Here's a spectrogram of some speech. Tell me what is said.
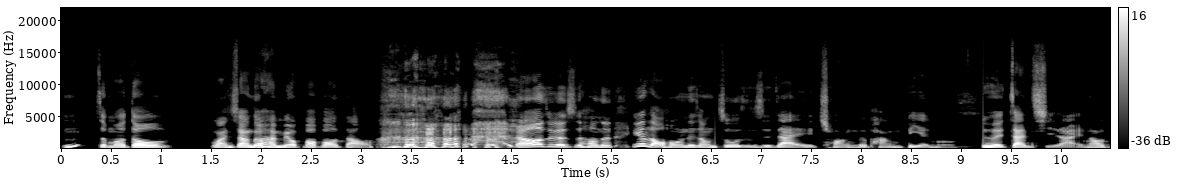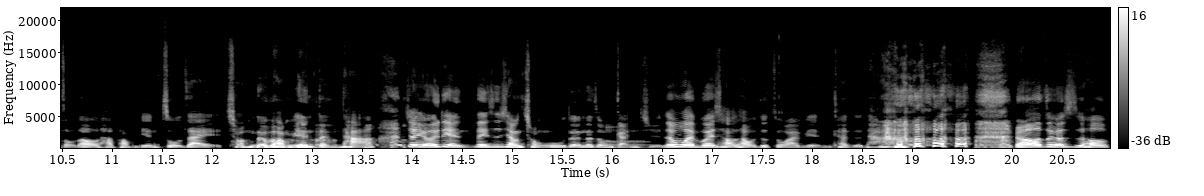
嗯，怎么都。晚上都还没有抱抱到，然后这个时候呢，因为老红那张桌子是在床的旁边，就会站起来，然后走到他旁边，坐在床的旁边 等他，就有一点类似像宠物的那种感觉。就我也不会吵他，我就坐在那边看着他。然后这个时候，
